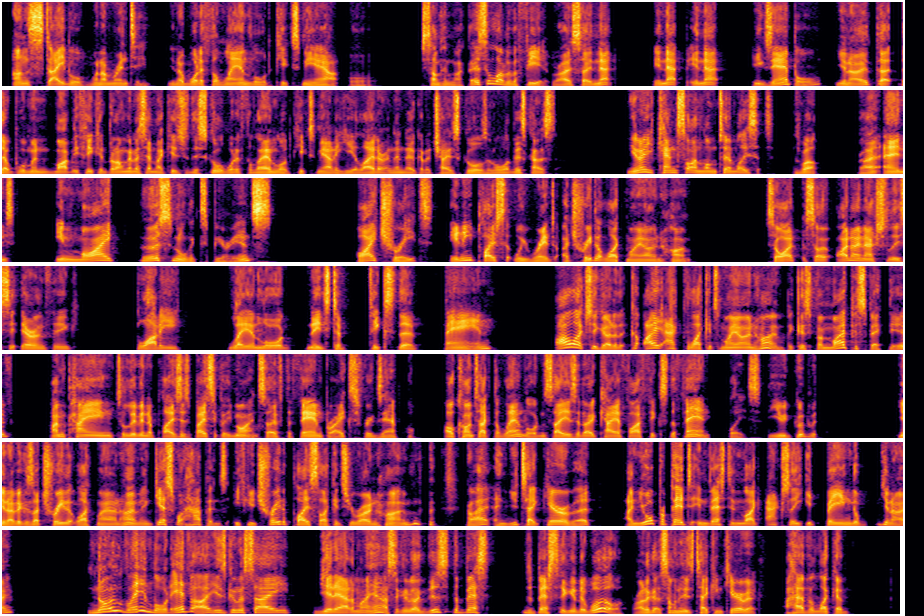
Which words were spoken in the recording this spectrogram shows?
unstable when I'm renting. You know, what if the landlord kicks me out or something like that?" There's a lot of the fear, right? So in that in that in that example, you know, that, that woman might be thinking, but I'm going to send my kids to this school. What if the landlord kicks me out a year later and then they've got to change schools and all of this kind of stuff? You know, you can sign long term leases as well, right? And in my personal experience, I treat any place that we rent, I treat it like my own home. So I so I don't actually sit there and think bloody landlord needs to fix the fan. I'll actually go to the I act like it's my own home because from my perspective, I'm paying to live in a place. It's basically mine. So if the fan breaks, for example, I'll contact the landlord and say, is it okay if I fix the fan, please? Are you good with that? You know, because I treat it like my own home. And guess what happens? If you treat a place like it's your own home, right, and you take care of it, and you're prepared to invest in like actually it being the, you know, no landlord ever is going to say, get out of my house. They're going to be like, this is the best, the best thing in the world, right? I've got someone who's taking care of it. I have a, like a,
